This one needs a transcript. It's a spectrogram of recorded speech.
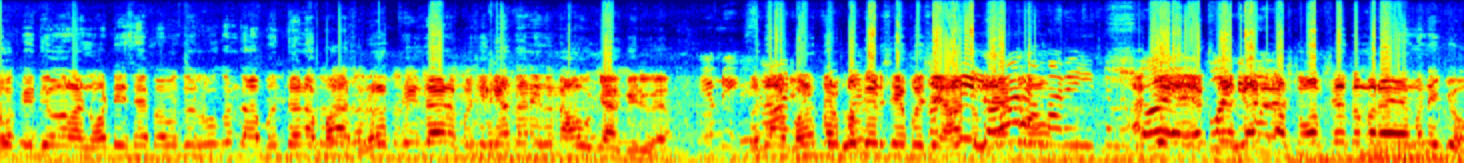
રોકી દો આ નોટિસ આપ્યા વગર લોકો તો આ બધાના પાસ રદ થઈ જાય ને પછી કહેતા નહીં તમે આવું ક્યાં કર્યું એમ. બધા ભણતર બગડશે પછી આ તમને આટલો આજે એક્સપ્રેસ ગાડીના સ્ટોપ છે તમારે મને કહો.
